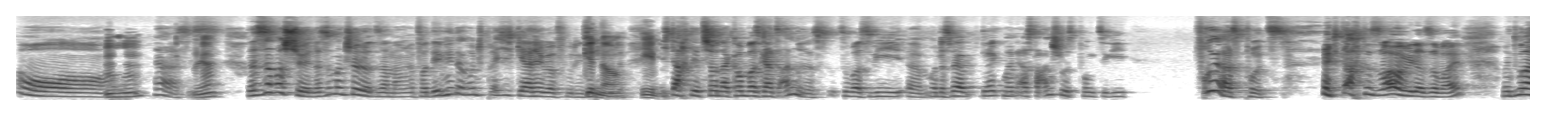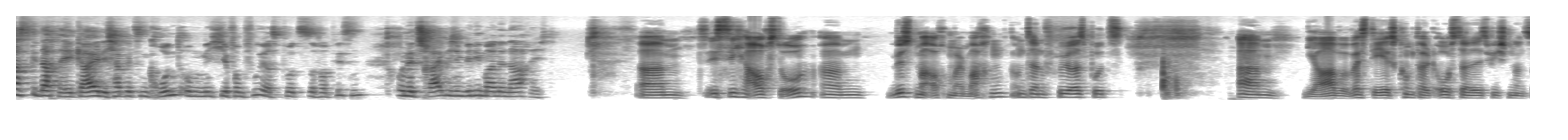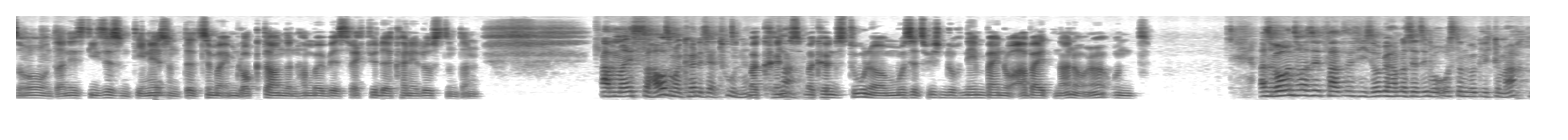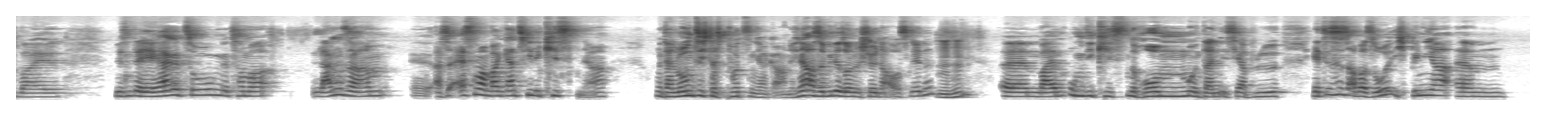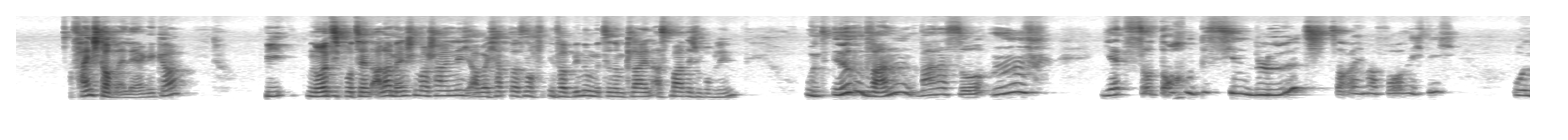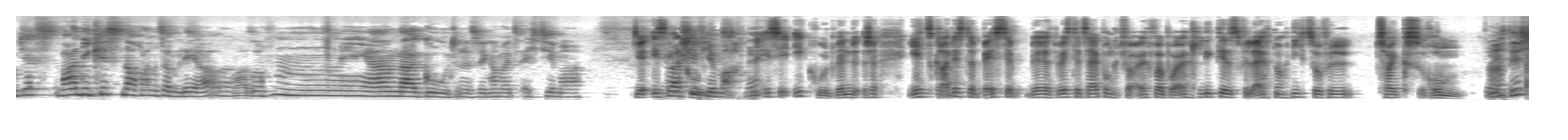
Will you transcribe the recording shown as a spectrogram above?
Oh. Mhm. Ja, das ist, Ja, das ist aber schön. Das ist immer ein schöner Zusammenhang. Vor dem Hintergrund spreche ich gerne über Frühlingsgefühle. genau, eben. Ich dachte jetzt schon, da kommt was ganz anderes. Sowas wie, ähm, und das wäre direkt mein erster Anschlusspunkt, Sigi. Frühjahrsputz. Ich dachte, es war mal wieder soweit. Und du hast gedacht, hey geil, ich habe jetzt einen Grund, um mich hier vom Frühjahrsputz zu verpissen. Und jetzt schreibe ich ihm Willi mal eine Nachricht. Ähm, das ist sicher auch so. Ähm, müssten wir auch mal machen, unseren Frühjahrsputz. Ähm, ja, aber weißt du, es kommt halt Ostern dazwischen und so und dann ist dieses und jenes und jetzt sind wir im Lockdown, dann haben wir erst recht wieder keine Lust und dann, Aber man ist zu Hause, man könnte es ja tun, ne? man könnte Klar. man könnte es tun, aber man muss ja zwischendurch nebenbei noch arbeiten auch noch, ne? und Also bei uns war es jetzt tatsächlich so, wir haben das jetzt über Ostern wirklich gemacht, weil wir sind ja hierher gezogen, jetzt haben wir langsam, äh, also erstmal waren ganz viele Kisten, ja. Und da lohnt sich das Putzen ja gar nicht. Ne? Also wieder so eine schöne Ausrede, mhm. ähm, weil um die Kisten rum und dann ist ja blöd. Jetzt ist es aber so, ich bin ja ähm, Feinstauballergiker, wie 90% aller Menschen wahrscheinlich, aber ich habe das noch in Verbindung mit so einem kleinen asthmatischen Problem. Und irgendwann war das so, mh, jetzt so doch ein bisschen blöd, sage ich mal vorsichtig. Und jetzt waren die Kisten auch langsam leer. Und dann war so, hm, ja, na gut. Und deswegen haben wir jetzt echt hier mal Ja, ist Klar, eh schief gut. gemacht, ne? Na, Ist ja eh gut. Wenn, du- also jetzt gerade ist der beste, der beste Zeitpunkt für euch, weil bei euch liegt jetzt vielleicht noch nicht so viel Zeugs rum. ne? richtig.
